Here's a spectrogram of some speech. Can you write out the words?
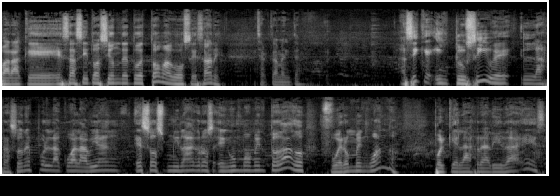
para que esa situación de tu estómago se sane. Exactamente. Así que inclusive las razones por las cuales habían esos milagros en un momento dado fueron menguando. Porque la realidad es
